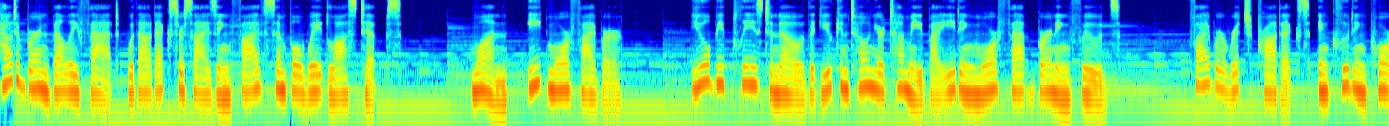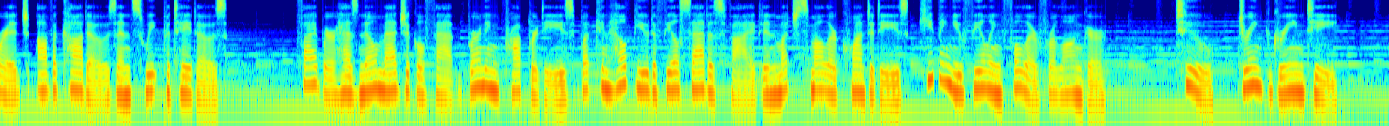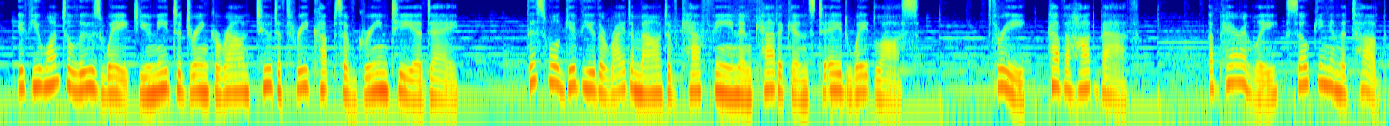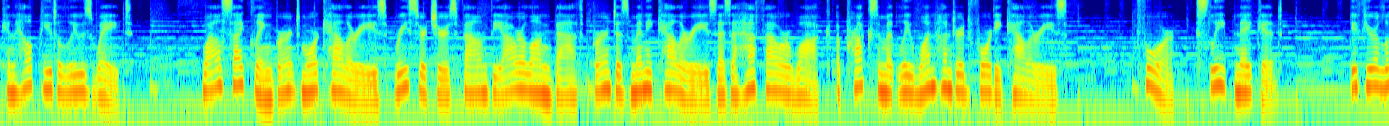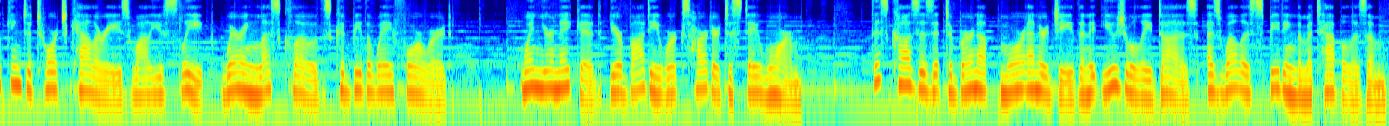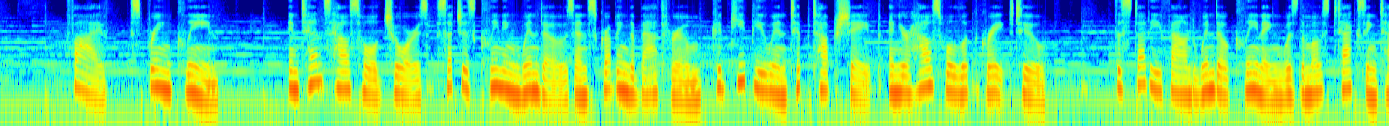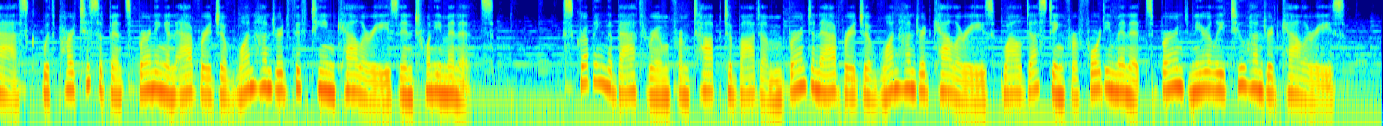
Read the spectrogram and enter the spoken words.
How to burn belly fat without exercising 5 simple weight loss tips. 1. Eat more fiber. You'll be pleased to know that you can tone your tummy by eating more fat-burning foods. Fiber-rich products, including porridge, avocados and sweet potatoes. Fiber has no magical fat-burning properties but can help you to feel satisfied in much smaller quantities, keeping you feeling fuller for longer. 2. Drink green tea. If you want to lose weight you need to drink around 2 to 3 cups of green tea a day. This will give you the right amount of caffeine and catechins to aid weight loss. 3. Have a hot bath. Apparently, soaking in the tub can help you to lose weight. While cycling burnt more calories, researchers found the hour-long bath burnt as many calories as a half-hour walk, approximately 140 calories. 4. Sleep naked. If you're looking to torch calories while you sleep, wearing less clothes could be the way forward. When you're naked, your body works harder to stay warm. This causes it to burn up more energy than it usually does, as well as speeding the metabolism. 5. Spring clean. Intense household chores, such as cleaning windows and scrubbing the bathroom, could keep you in tip-top shape, and your house will look great too. The study found window cleaning was the most taxing task, with participants burning an average of 115 calories in 20 minutes. Scrubbing the bathroom from top to bottom burnt an average of 100 calories, while dusting for 40 minutes burned nearly 200 calories.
